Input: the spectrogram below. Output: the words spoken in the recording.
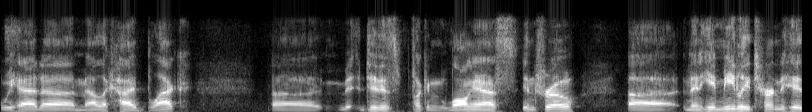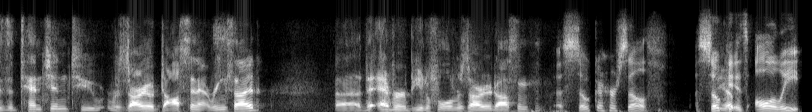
we had uh, Malakai Black uh, did his fucking long ass intro. Uh, and then he immediately turned his attention to Rosario Dawson at ringside. Uh, the ever beautiful Rosario Dawson. Ahsoka herself. Ahsoka Yep. is all elite.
